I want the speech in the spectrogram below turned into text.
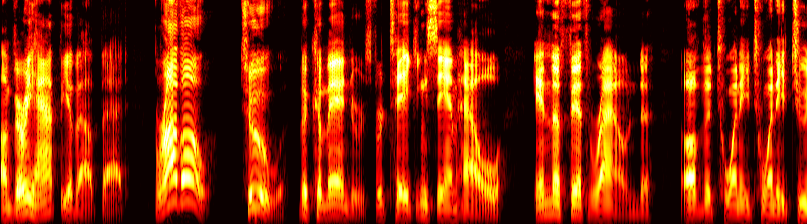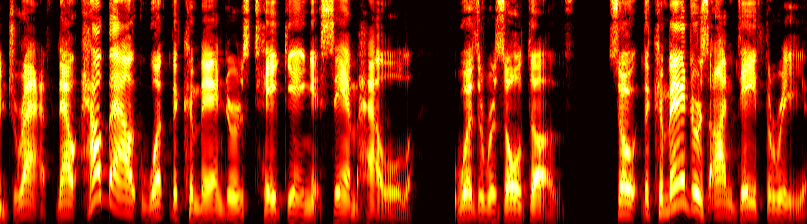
I'm very happy about that. Bravo to the Commanders for taking Sam Howell in the fifth round of the 2022 draft. Now, how about what the Commanders taking Sam Howell was a result of? So, the Commanders on day three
